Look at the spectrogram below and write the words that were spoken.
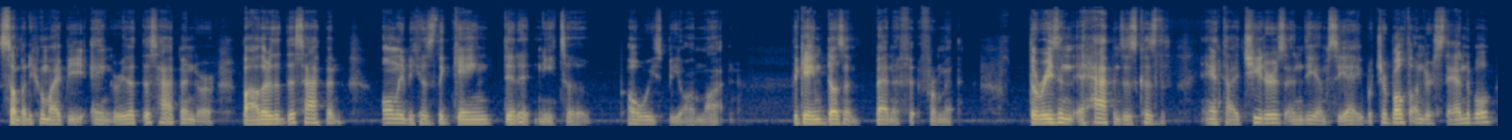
somebody who might be angry that this happened or bothered that this happened only because the game didn't need to always be online the game doesn't benefit from it the reason it happens is because anti-cheaters and DMCA, which are both understandable,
